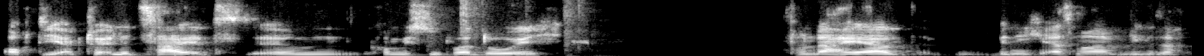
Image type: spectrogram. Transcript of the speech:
auch die aktuelle Zeit ähm, komme ich super durch von daher bin ich erstmal, wie gesagt,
